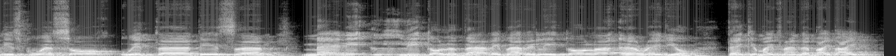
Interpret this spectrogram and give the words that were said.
this QSO with uh, this um, many little, very, very little uh, radio. Thank you, my friend. Bye-bye.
